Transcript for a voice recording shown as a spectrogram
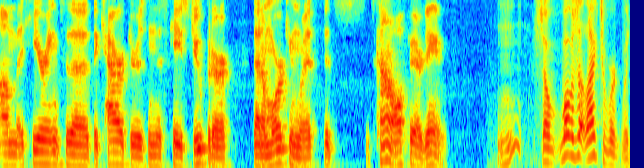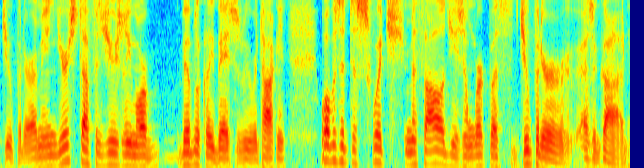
I'm adhering to the, the characters, in this case Jupiter, that I'm working with, it's it's kind of all fair game. hmm So, what was it like to work with Jupiter? I mean, your stuff is usually more biblically based, as we were talking. What was it to switch mythologies and work with Jupiter as a god?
